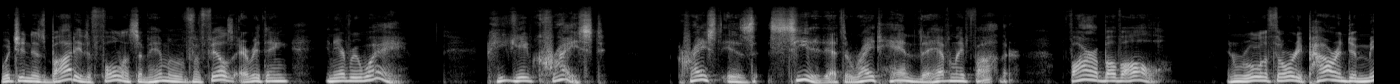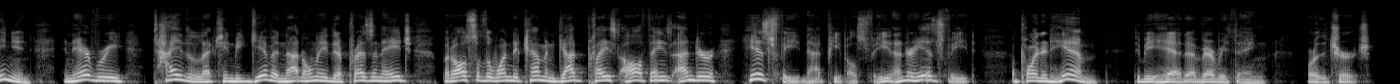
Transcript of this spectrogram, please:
which in his body, the fullness of him who fulfills everything in every way. He gave Christ. Christ is seated at the right hand of the Heavenly Father, far above all and rule authority, power and dominion, and every title that can be given, not only the present age, but also the one to come. And God placed all things under his feet, not people's feet, under his feet, appointed him to be head of everything for the church.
